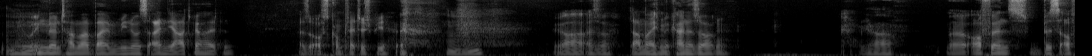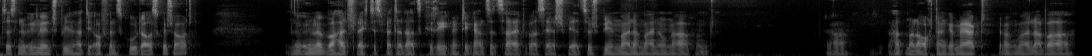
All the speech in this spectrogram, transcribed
Mhm. New England haben wir bei minus ein Yard gehalten. Also aufs komplette Spiel. Mhm. Ja, also da mache ich mir keine Sorgen. Ja, äh, Offense, bis auf das New England-Spiel hat die Offense gut ausgeschaut. New England war halt schlechtes Wetter, da hat es geregnet die ganze Zeit, war sehr schwer zu spielen, meiner Meinung nach. Und ja, hat man auch dann gemerkt irgendwann, aber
